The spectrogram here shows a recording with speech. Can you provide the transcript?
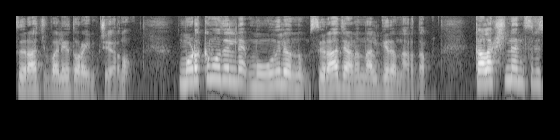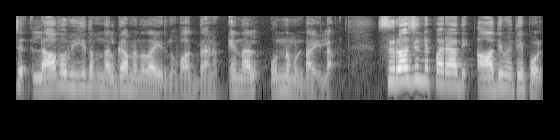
സിറാജ് വലിയതുറയും ചേർന്നു. മുടക്കുമുതലിന്റെ മൂന്നിലൊന്നും സിറാജാണ് നൽകിയതെന്നർത്ഥം. കളക്ഷൻ അനുസരിച്ച് ലാഭവിഹിതം നൽകാമെന്നതായിരുന്നു വാഗ്ദാനം. എന്നാൽ ഒന്നുമുണ്ടായില്ല. സിറാജിന്റെ പരാതി ആദ്യമെത്തിയപ്പോൾ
